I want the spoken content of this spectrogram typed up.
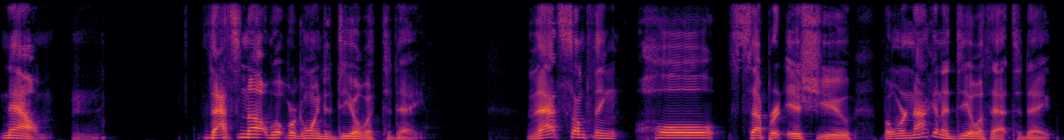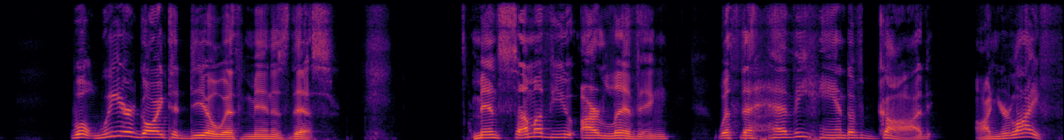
Now, that's not what we're going to deal with today. That's something whole separate issue, but we're not going to deal with that today. What we are going to deal with, men, is this. Men, some of you are living with the heavy hand of God on your life.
